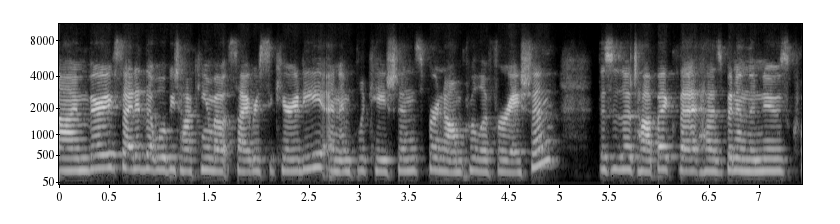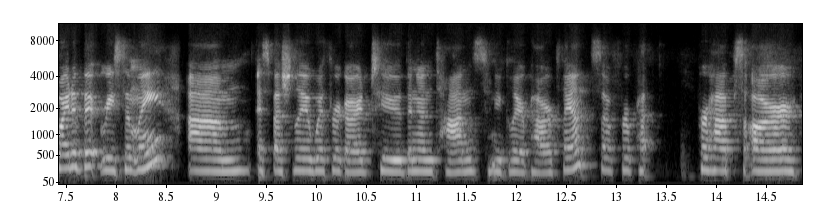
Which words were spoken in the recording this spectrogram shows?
I'm very excited that we'll be talking about cybersecurity and implications for nonproliferation. This is a topic that has been in the news quite a bit recently, um, especially with regard to the Natanz nuclear power plant. So for perhaps our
